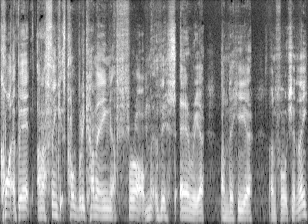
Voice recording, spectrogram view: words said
quite a bit and I think it's probably coming from this area under here unfortunately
